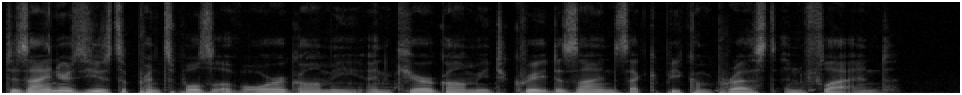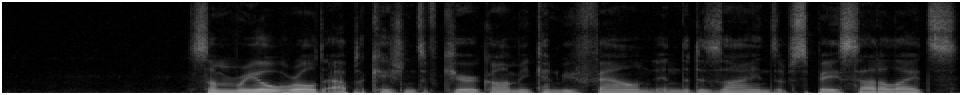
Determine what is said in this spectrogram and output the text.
Designers use the principles of origami and kirigami to create designs that could be compressed and flattened. Some real-world applications of kirigami can be found in the designs of space satellites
